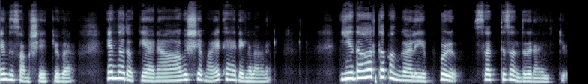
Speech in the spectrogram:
എന്ന് സംശയിക്കുക. എന്നതൊക്കെ അനാവശ്യമായ കാര്യങ്ങളാണ്. യഥാർത്ഥ പങ്കാളി എപ്പോഴും സത്യസന്ധതനായിരിക്കും.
